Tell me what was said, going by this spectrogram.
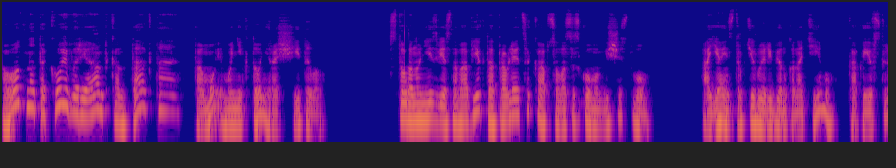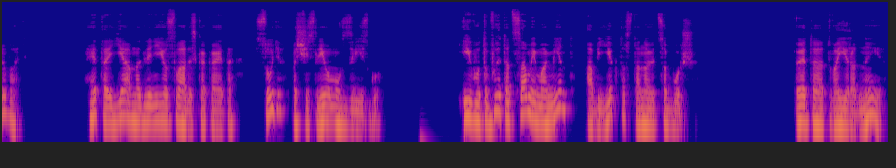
Вот на такой вариант контакта, по-моему, никто не рассчитывал. В сторону неизвестного объекта отправляется капсула с искомым веществом. а я инструктирую ребенка на тему, как ее вскрывать. Это явно для нее сладость какая-то, судя по счастливому взвизгу. И вот в этот самый момент объектов становится больше. «Это твои родные?»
